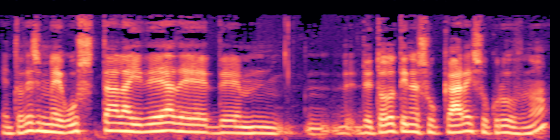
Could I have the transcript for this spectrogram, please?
Entonces me gusta la idea de, de, mm, de- de todo tiene su cara y su cruz, ¿no?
